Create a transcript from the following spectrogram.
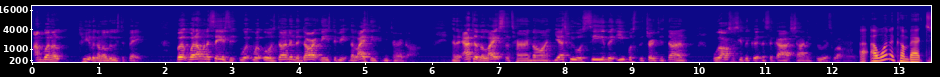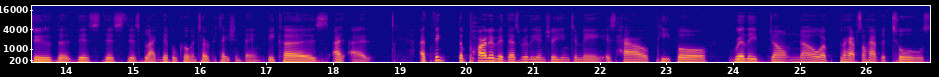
I'm gonna people are gonna lose the faith. But what I want to say is what, what was done in the dark needs to be the light needs to be turned on. And after the lights are turned on, yes, we will see the evils the church has done. We also see the goodness of God shining through as well. I, I want to come back to the this this this black biblical interpretation thing because I, I I think the part of it that's really intriguing to me is how people really don't know or perhaps don't have the tools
